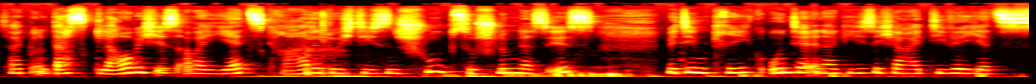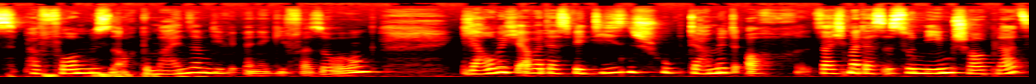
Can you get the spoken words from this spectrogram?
zeigt. Und das, glaube ich, ist aber jetzt gerade durch diesen Schub, so schlimm das ist, mit dem Krieg und der Energiesicherheit, die wir jetzt performen müssen, auch gemeinsam, die Energieversorgung, glaube ich aber, dass wir diesen Schub damit auch, sag ich mal, das ist so ein Nebenschauplatz,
